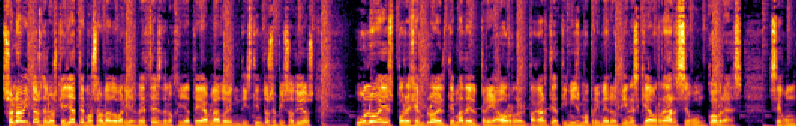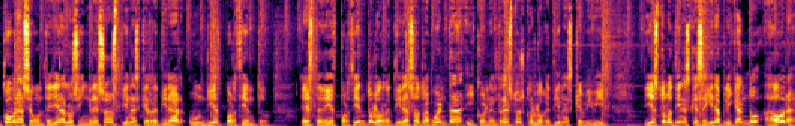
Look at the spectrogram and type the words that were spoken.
Son hábitos de los que ya te hemos hablado varias veces, de los que ya te he hablado en distintos episodios. Uno es, por ejemplo, el tema del preahorro, el pagarte a ti mismo primero. Tienes que ahorrar según cobras. Según cobras, según te llegan los ingresos, tienes que retirar un 10%. Este 10% lo retiras a otra cuenta y con el resto es con lo que tienes que vivir. Y esto lo tienes que seguir aplicando ahora.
